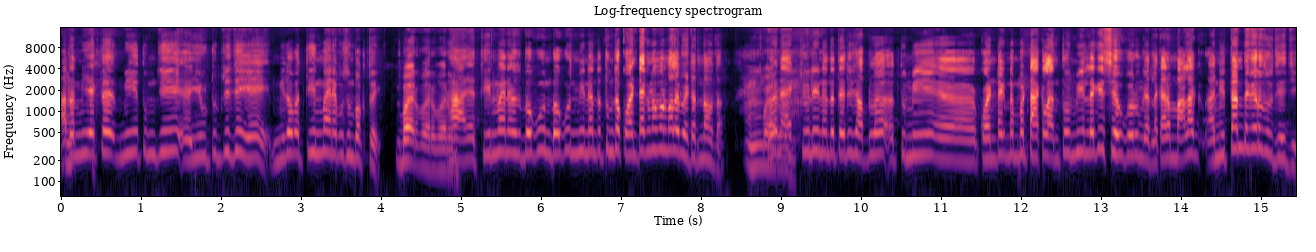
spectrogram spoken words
आता मी एक तर मी तुमची युट्यूबचे जे आहे मी जवळ तीन महिन्यापासून बघतोय. बरं बरं बरं. हा या तीन महिन्यापासून बघून बघून मी नंतर तुमचा कॉन्टॅक्ट नंबर मला भेटत नव्हता. पण ऍक्च्युली नंतर त्या दिवशी आपलं तुम्ही कॉन्टॅक्ट नंबर टाकला आणि तो मी लगेच सेव्ह करून घेतला. कारण मला नितांत गरज होती याची.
